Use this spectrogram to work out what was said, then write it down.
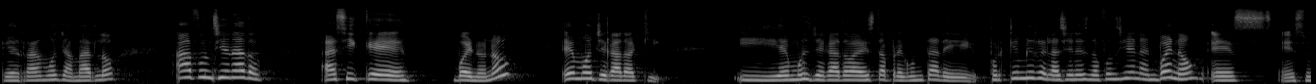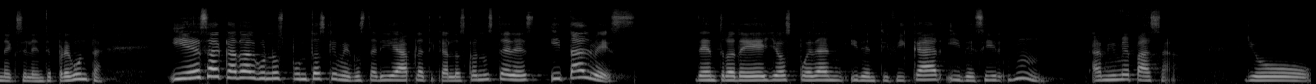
querramos llamarlo, ha funcionado. Así que, bueno, ¿no? Hemos llegado aquí y hemos llegado a esta pregunta de ¿por qué mis relaciones no funcionan? Bueno, es, es una excelente pregunta. Y he sacado algunos puntos que me gustaría platicarlos con ustedes y tal vez dentro de ellos puedan identificar y decir, hmm, a mí me pasa, yo,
